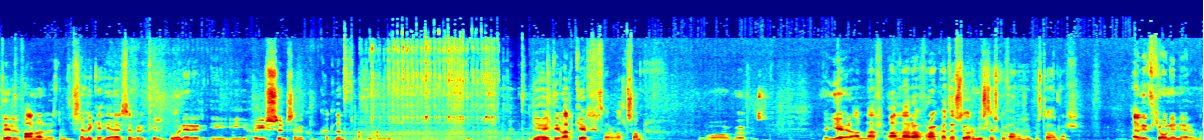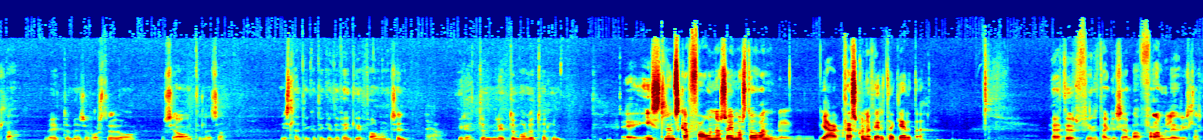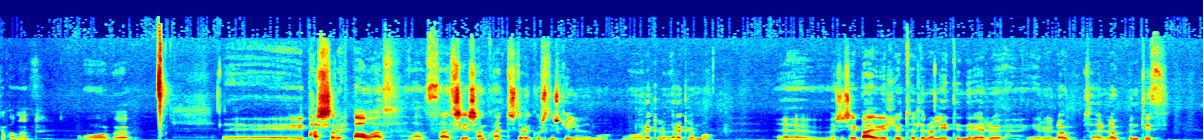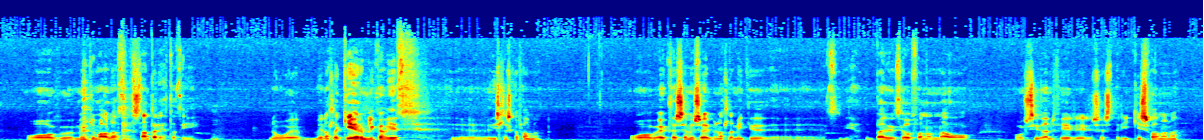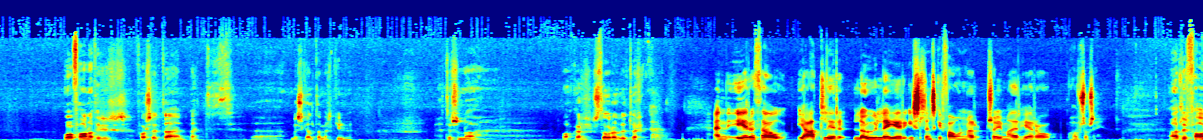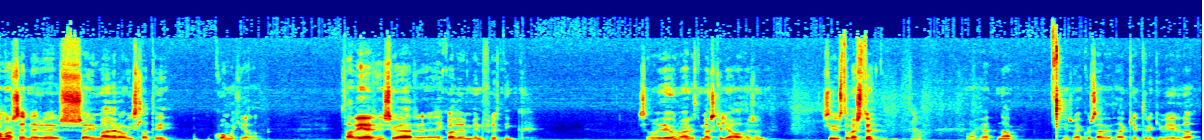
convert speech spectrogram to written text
eru fánar sem liggja hér sem eru tilbúinir í, í hausun sem við kallum. Ég heiti Valgir Þorvaldsson og uh, ég er annar, annar af framkvæmtastjórum Íslensku fánasömbastofunar. Við hjónin erum alltaf veitum þessu fórstuðu og, og sjáum til þess að Íslandingar geti fengið fánan sinn Já. í réttum litum og lutvöldum. Íslenska fánasaumastofan, já, hvers konar fyrirtæki er þetta? Þetta er fyrirtæki sem bara framleiður íslenska fánan og e, passar upp á að, að það sé samkvæmt straugustu skiliðum og, og reglu, reglum og eins og sé bæði hlutvöldin og litinir eru, eru lög, það er lögbundið og mikið mála standa rétt að því. Nú, eh, við náttúrulega gerum líka við uh, íslenska fánan og auk þess sem við sögum náttúrulega mikið uh, bæðið þjóðfánana og, og síðan fyrir sérst, ríkisfánana og fána fyrir fórsetaðinbæntið uh, með skjaldamerkinu. Þetta er svona okkar stóra hlutverk. En eru þá já, allir löglegir íslenskir fánar saumaðir hér á Hofsósi? Allir fánar sem eru saumaðir á Íslandi koma hérðan. Það er hins vegar eitthvað um innflutning sem við eigum værið með að skilja á þessum síðustu verstu. Já. Og hérna, eins og einhver sagði, það getur ekki verið að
